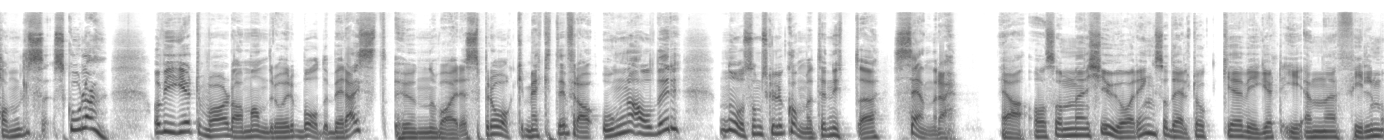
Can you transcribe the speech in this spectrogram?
handelsskole. Og Vigert var da med andre ord både bereist, hun var språkmektig fra ung alder, noe som skulle komme til nytte senere. Ja, og som 20-åring så deltok Vigert Wigert i en film-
